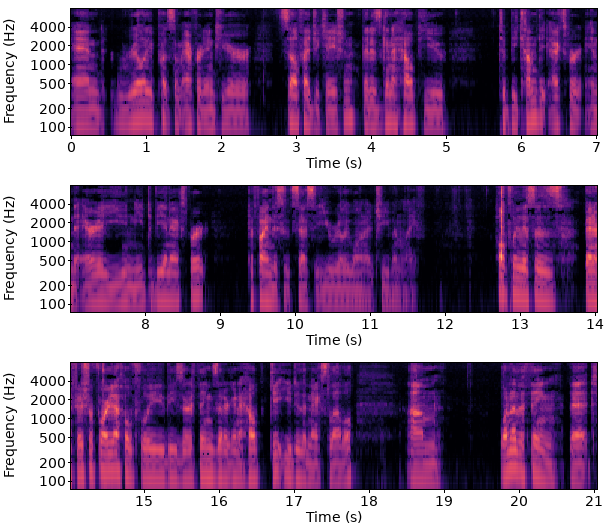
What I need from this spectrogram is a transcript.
and really put some effort into your self-education that is going to help you to become the expert in the area you need to be an expert to find the success that you really want to achieve in life. Hopefully this is beneficial for you. Hopefully these are things that are going to help get you to the next level. Um, one other thing that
